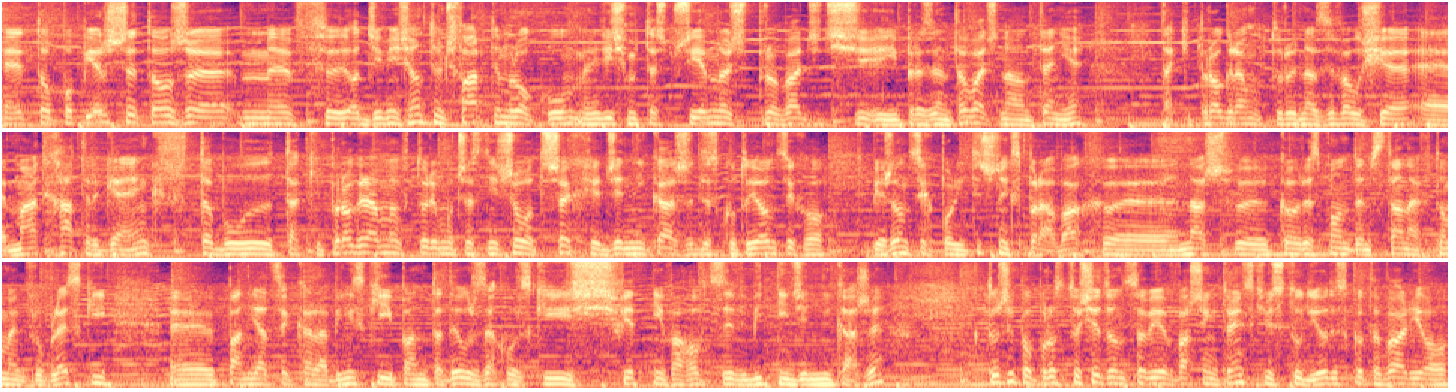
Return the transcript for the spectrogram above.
e, to po pierwsze to, że mm, w 1994 roku mieliśmy też przyjemność prowadzić i prezentować na antenie taki program, który nazywał się e, Mad Hatter Gang. To był taki program, w którym uczestniczyło trzech dziennikarzy dyskutujących o bieżących politycznych sprawach. E, nasz e, korespondent w Stanach Tomek Wróblewski, pan Jacek Kalabiński i pan Tadeusz Zachurski, świetni fachowcy, wybitni dziennikarze, którzy po prostu siedząc sobie w waszyngtońskim studio dyskutowali o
